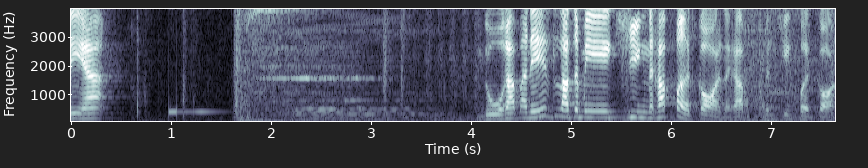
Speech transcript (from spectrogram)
นี่ฮะ ดูครับ อันนี้เราจะมีคิงนะครับ เปิดก่อนนะครับ เป็นคิงเปิดก่อน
